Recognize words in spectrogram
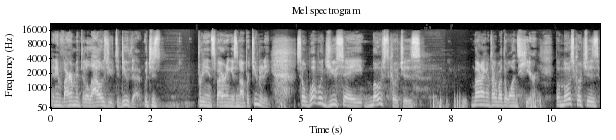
an environment that allows you to do that, which is pretty inspiring as an opportunity. So what would you say most coaches I'm not going to talk about the ones here, but most coaches,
